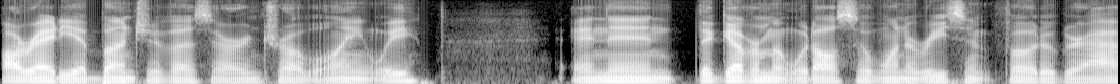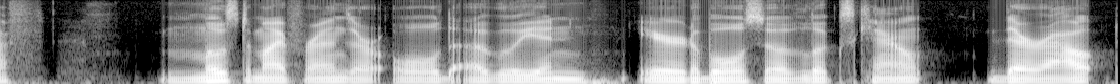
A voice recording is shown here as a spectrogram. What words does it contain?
already a bunch of us are in trouble, ain't we? And then the government would also want a recent photograph. Most of my friends are old, ugly, and irritable, so if looks count, they're out.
